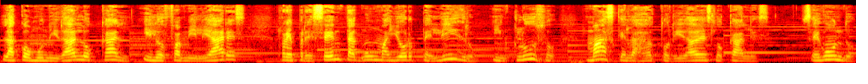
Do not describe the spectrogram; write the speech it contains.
la comunidad local y los familiares representan un mayor peligro, incluso más que las autoridades locales. Segundo,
